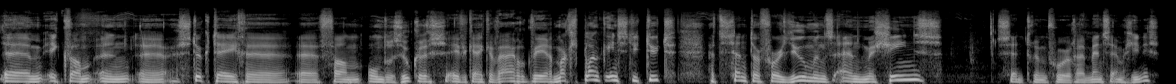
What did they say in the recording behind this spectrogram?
Ehm, ik kwam een eh, stuk tegen eh, van onderzoekers. Even kijken waar ook weer. Max Planck Instituut, het Center for Humans and Machines. Centrum voor eh, Mensen en Machines.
